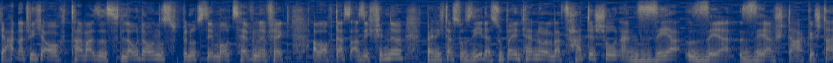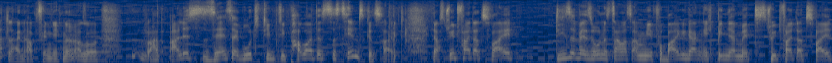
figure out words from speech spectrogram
Ja, hat natürlich auch teilweise Slowdowns, benutzt den Mode 7 Effekt, aber auch das also ich finde, wenn ich das so sehe, das Super Nintendo, das hatte schon ein sehr, sehr, sehr starkes Startline-Up, finde ich. Ne? Also hat alles sehr, sehr gut die, die Power des Systems gezeigt. Ja, Street Fighter 2 diese Version ist damals an mir vorbeigegangen. Ich bin ja mit Street Fighter 2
